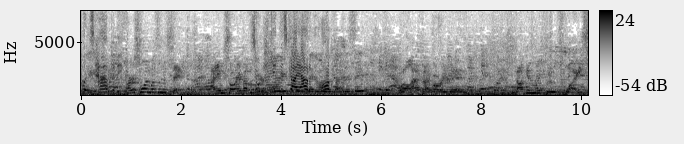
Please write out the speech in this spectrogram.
What is happening? First one was a mistake. I am sorry about the first Somebody get this guy out of the lobby. Well, after I've already been not given my food twice.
